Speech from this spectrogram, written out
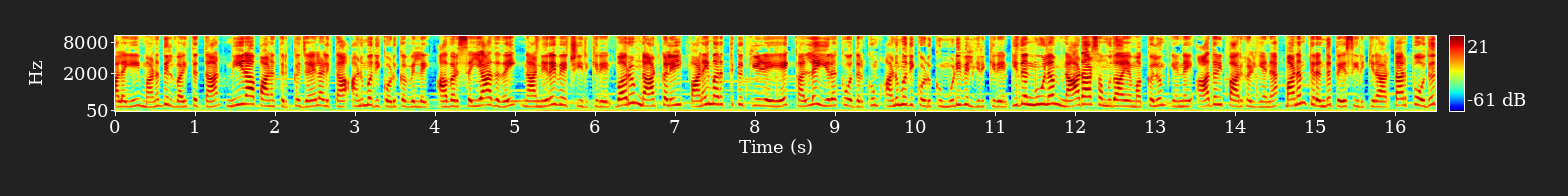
ஆலையை மனதில் வைத்துத்தான் நீரா பானத்திற்கு ஜெயலலிதா அனுமதி கொடுக்கவில்லை. அவர் செய்யாததை நான் நிறைவேற்றியிருக்கிறேன். வரும் நாட்களில் பனைமரத்துக்கு கீழேயே கல்லை இறக்குவதற்கும் அனுமதி கொடுக்கும் முடிவில் இருக்கிறேன். இதன் மூலம் நாடார் சமுதாய மக்களும் என்னை ஆதரிப்பார்கள் என மனம் திறந்து பேசியிருக்கிறார். தற்போது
